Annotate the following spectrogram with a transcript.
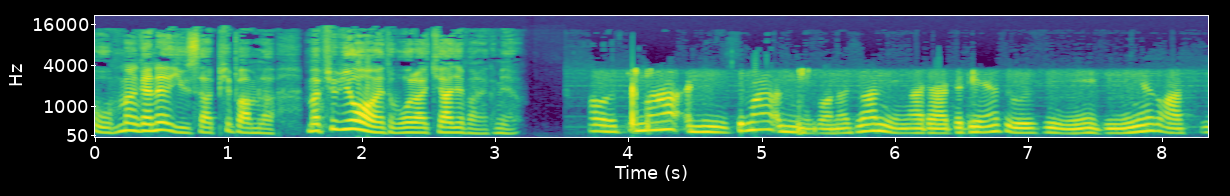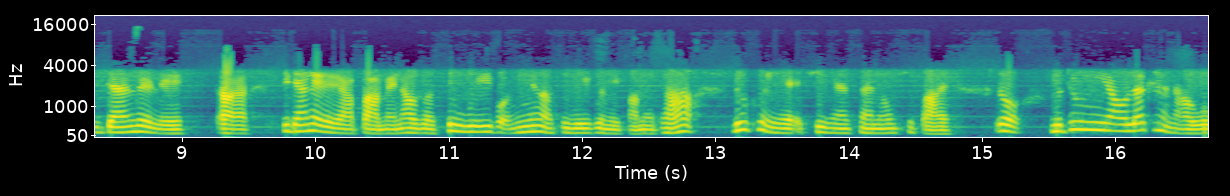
ဟိုမှန်ကန်တဲ့အယူဆဖြစ်ပါမလားမဖြစ်ပြောအောင်သဘောထားကြားကြပါနဲ့ခင်ဗျဟုတ်ကျမအနေကျမအမြင်ပေါ့နော်ကျမအမြင်ကဒါတကယ်ဆိုလို့ရှိရင်ဒီငင်းစွာစီတန်းလေလေဒါစီတန်းလေတွေကပါမယ်နောက်ဆိုစုဝေးပေါ့နင်းလာစုဝေးခွင့်တွေပါမယ်ဒါကလူခွင့်ရဲ့အခြေခံစံနှုန်းဖြစ်ပါတယ် အဲ့တော့မတူညီအောင်လက်ခံတာက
